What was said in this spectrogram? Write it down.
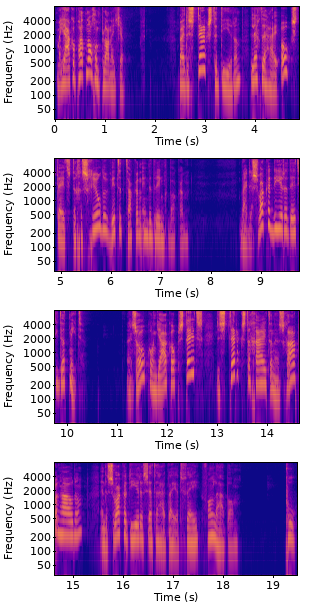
Maar Jacob had nog een plannetje. Bij de sterkste dieren legde hij ook steeds de geschilde witte takken in de drinkbakken. Bij de zwakke dieren deed hij dat niet. En zo kon Jacob steeds de sterkste geiten en schapen houden en de zwakke dieren zette hij bij het vee van Laban. Poeh,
